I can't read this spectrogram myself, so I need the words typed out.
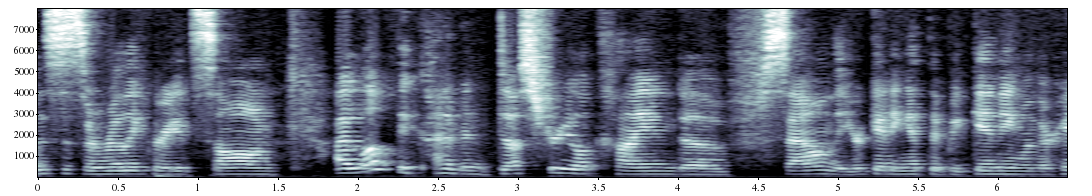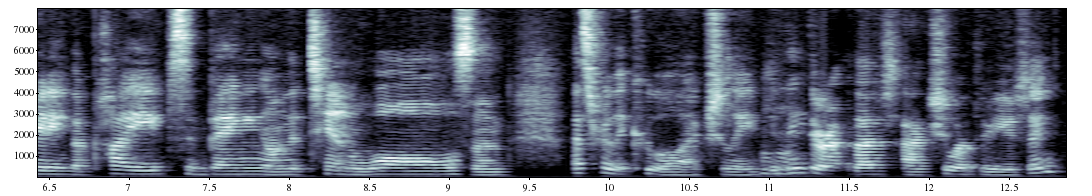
this is a really great song. I love the kind of industrial kind of sound that you're getting at the beginning when they're hitting the pipes and banging on the tin walls, and that's really cool, actually. Do you think they're, that's actually what they're using?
